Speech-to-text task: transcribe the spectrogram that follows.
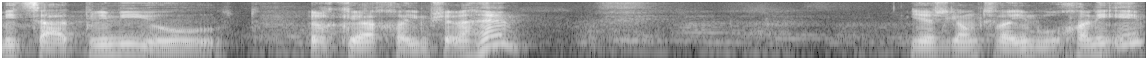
מצד פנימיות ערכי החיים שלהם. יש גם תוואים רוחניים.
